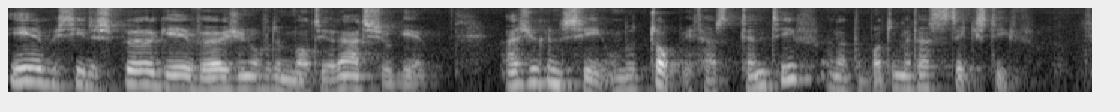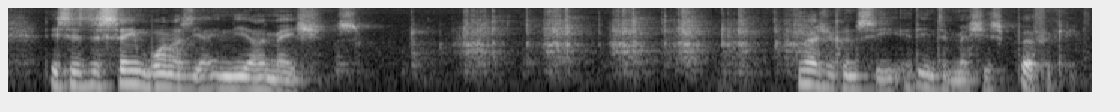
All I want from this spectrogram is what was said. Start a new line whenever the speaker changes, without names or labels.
Here we see the spur gear version of the multi-ratio gear. As you can see on the top it has 10 teeth and at the bottom it has 6 teeth. This is the same one as in the animations. And as you can see it intermeshes perfectly.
